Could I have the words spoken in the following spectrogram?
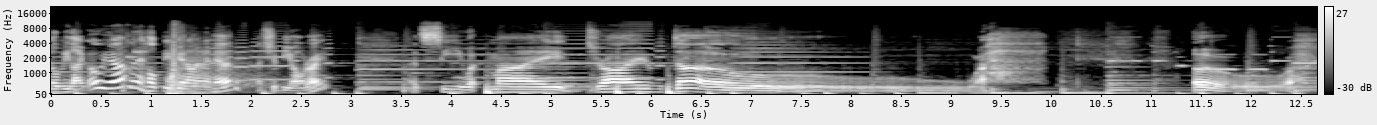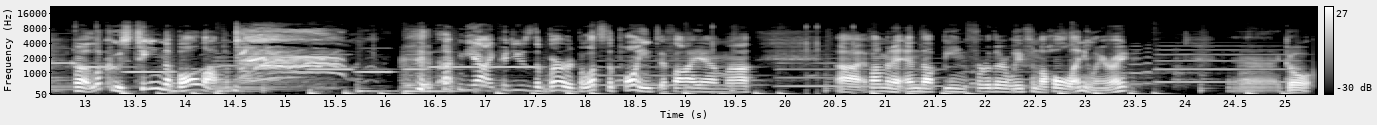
they'll be like, oh yeah, I'm gonna help you get on ahead. That should be alright. Let's see what my drive does. Oh. Well, look who's teeing the ball up. yeah, I could use the bird, but what's the point if I am uh, uh, if I'm going to end up being further away from the hole anyway, right? Uh, go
